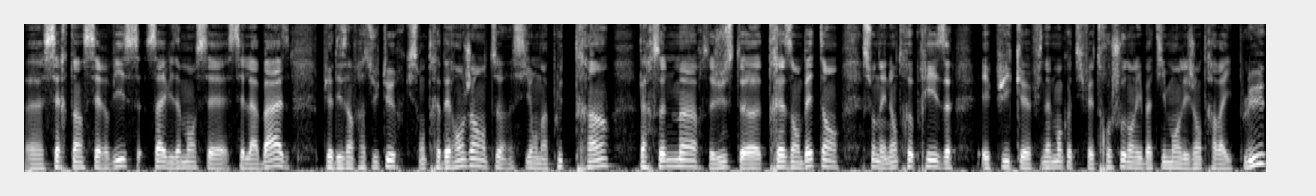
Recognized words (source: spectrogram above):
euh, certains services. Ça, évidemment, c'est la base. Puis il y a des infrastructures qui sont très dérangeantes. Si on n'a plus de train, personne meurt. C'est juste euh, très embêtant. Si on a une entreprise et puis que finalement, quand il fait trop chaud dans les bâtiments, les gens travaillent plus,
